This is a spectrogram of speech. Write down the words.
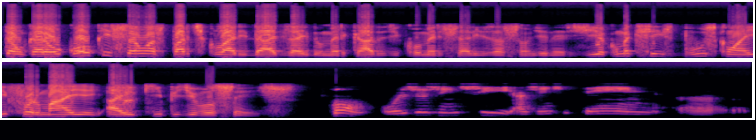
Então, Carol, qual que são as particularidades aí do mercado de comercialização de energia? Como é que vocês buscam aí formar a equipe de vocês? Bom, hoje a gente, a gente tem uh,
